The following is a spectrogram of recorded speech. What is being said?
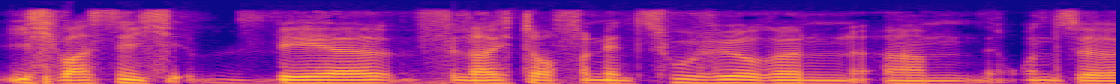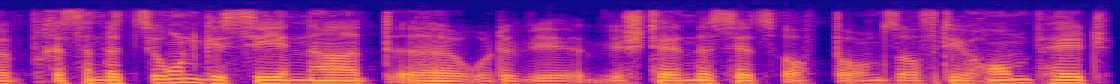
Ich weiß nicht, wer vielleicht auch von den Zuhörern ähm, unsere Präsentation gesehen hat, äh, oder wir, wir stellen das jetzt auch bei uns auf die Homepage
